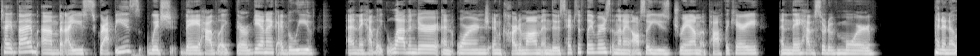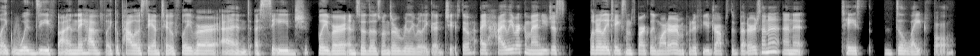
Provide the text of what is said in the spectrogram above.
type vibe. Um, but I use Scrappy's, which they have like, they're organic, I believe. And they have like lavender and orange and cardamom and those types of flavors. And then I also use Dram Apothecary, and they have sort of more I don't know, like woodsy fun. They have like a Palo Santo flavor and a sage flavor. And so those ones are really, really good too. So I highly recommend you just literally take some sparkling water and put a few drops of bitters in it, and it tastes delightful.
